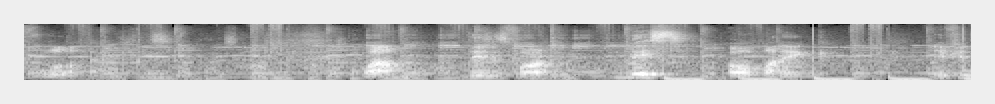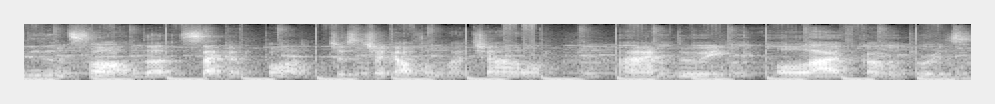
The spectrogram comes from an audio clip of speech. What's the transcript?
Full of epics. Well, this is for this opening. If you didn't saw the second part, just check out on my channel. I'm doing live commentaries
